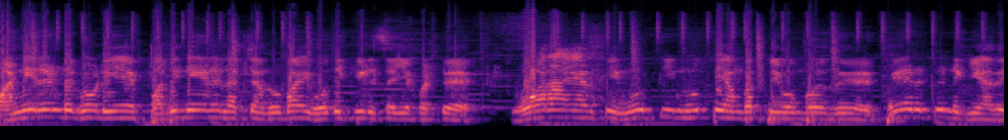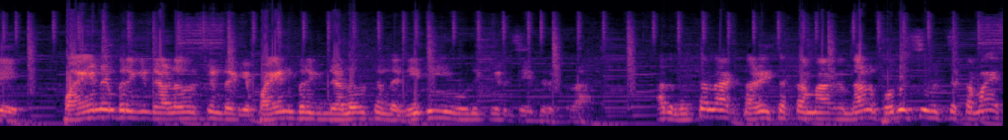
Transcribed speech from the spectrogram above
பன்னிரண்டு கோடியே பதினேழு லட்சம் ரூபாய் ஒதுக்கீடு செய்யப்பட்டு ஓராயிரத்தி நூத்தி நூத்தி ஐம்பத்தி ஒன்பது பேருக்கு இன்னைக்கு அதை பயணம் பெறுகின்ற அளவுக்கு இன்றைக்கு பயன்பெறுகின்ற அளவுக்கு அந்த நிதியை ஒதுக்கீடு செய்திருக்கிறார். அது முத்தலாக் தடை சட்டமாக இருந்தாலும் பொது சிவில் சட்டமாக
